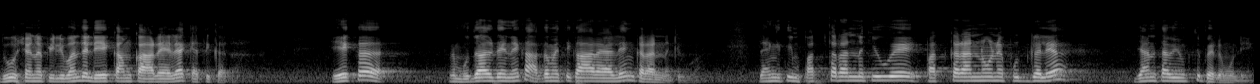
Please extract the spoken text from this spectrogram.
දූෂණ පිළිබඳ ලේකම් කාර්යාලයක් ඇති කරා. ඒක මුදල් දෙන එක අගමැති කාර්යාලයෙන් කරන්න කිව්වා. දැන් ඉතින් පත් කරන්න කිව්වේ පත් කරන්න ඕන පුද්ගලයා ජනතා විමුක්ති පෙරමුණේ.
